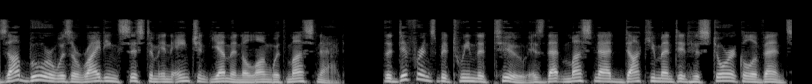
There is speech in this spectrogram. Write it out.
Zabur was a writing system in ancient Yemen along with Musnad. The difference between the two is that Musnad documented historical events,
